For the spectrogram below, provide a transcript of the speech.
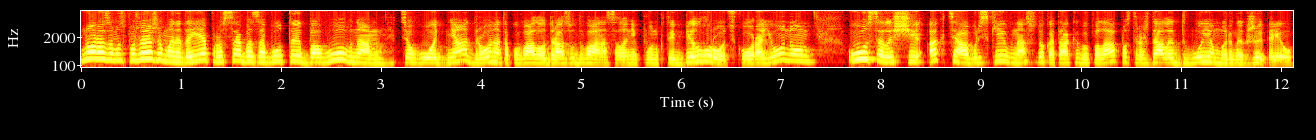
Ну а разом із пожежами не дає про себе забути бавовна. Цього дня дрон атакувало одразу два населені пункти Білгородського району. У селищі Октябрьський внаслідок атаки БПЛА постраждали двоє мирних жителів.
